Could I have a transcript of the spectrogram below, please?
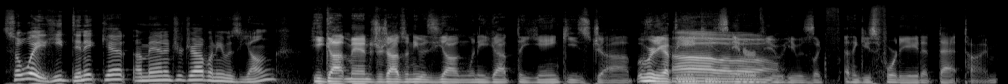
So wait, he didn't get a manager job when he was young? He got manager jobs when he was young. When he got the Yankees job, when he got the Yankees oh, oh, oh, oh. interview, he was like, I think he was 48 at that time.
